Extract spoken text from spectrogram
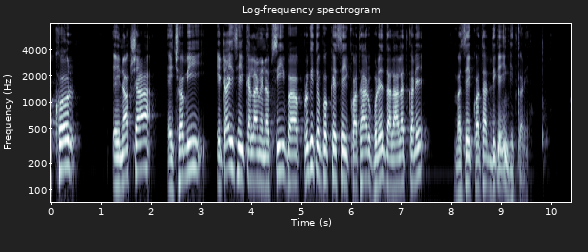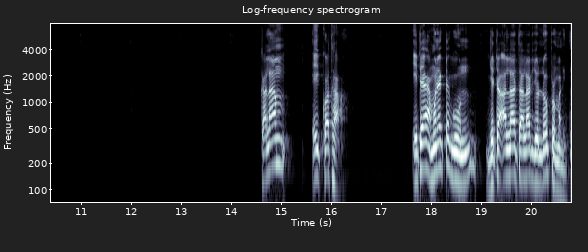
অক্ষর, এই নকশা এই ছবি, এটাই সেই কালামে নফসি বা প্রকৃতপক্ষে সেই কথার উপরে দালালাত করে বা সেই কথার দিকে ইঙ্গিত করে। কালাম এই কথা, এটা এমন একটা গুণ যেটা আল্লাহ তালার জন্য প্রমাণিত।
